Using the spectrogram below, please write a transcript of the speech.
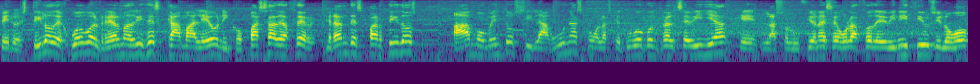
pero estilo de juego el Real Madrid es camaleónico, pasa de hacer grandes partidos a momentos y lagunas como las que tuvo contra el Sevilla, que la soluciona ese golazo de Vinicius y luego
